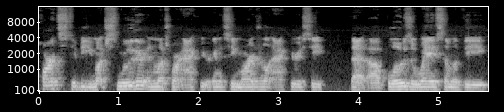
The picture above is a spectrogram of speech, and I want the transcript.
parts to be much smoother and much more accurate. You're going to see marginal accuracy that uh, blows away some of the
